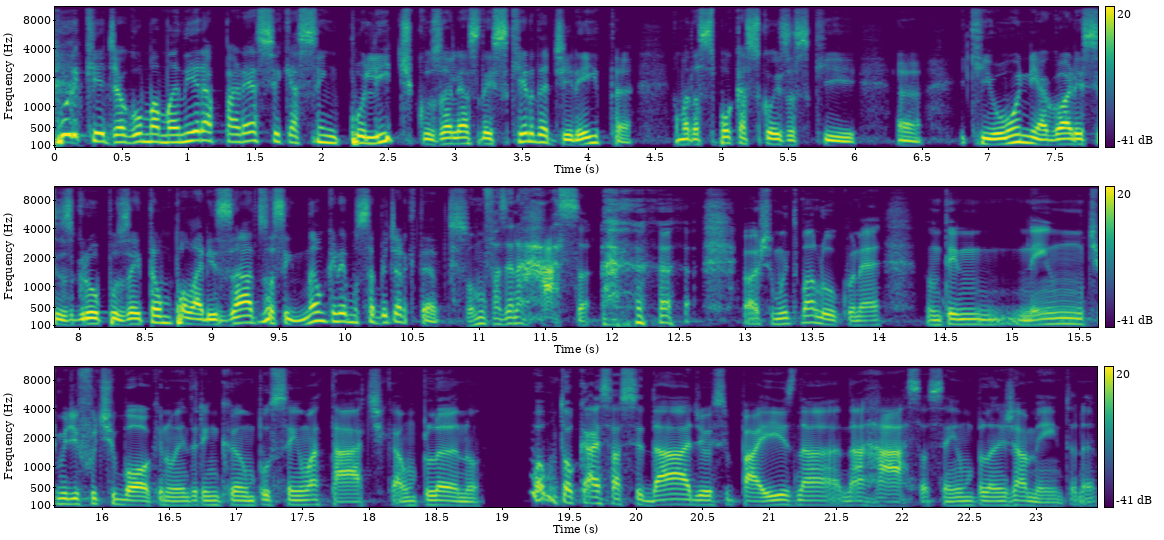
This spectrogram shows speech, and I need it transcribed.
Porque, de alguma maneira, parece que, assim, políticos, aliás, da esquerda à direita, é uma das poucas coisas que, uh, que une agora esses grupos aí tão polarizados, assim, não queremos saber de arquitetos. Vamos fazer na raça. Eu acho muito maluco, né? Não tem nenhum time de futebol que não entra em campo sem uma tática, um plano vamos tocar essa cidade ou esse país na, na raça, sem um planejamento, né?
